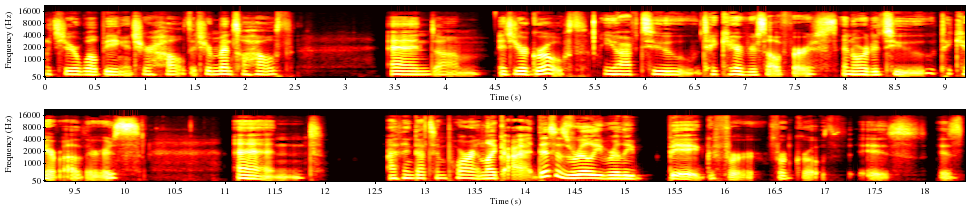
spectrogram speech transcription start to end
it's your well being. It's your health. It's your mental health. And um, it's your growth. You have to take care of yourself first in order to take care of others. And I think that's important. Like I, this is really, really big for for growth. Is is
